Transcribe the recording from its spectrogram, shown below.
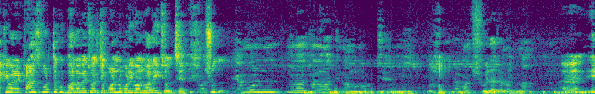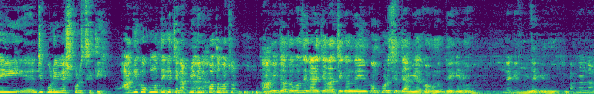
একেবারে ট্রান্সপোর্ট তো খুব ভালোভাবে চলছে পণ্য পরিবহন ভালোই চলছে। শুধু এমন মনে হয় ভালো হচ্ছে না মনে হচ্ছে। সুবিধাজনক না। এই যে পরিবেশ পরিস্থিতি আগে কখনো দেখেছেন? আপনি এখানে কত বছর? আমি যত বছর গাড়ি চালাচ্ছি কিন্তু এরকম পরিস্থিতি আমি আর কখনো দেখিনি? দেখিনি। আপনার নাম?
